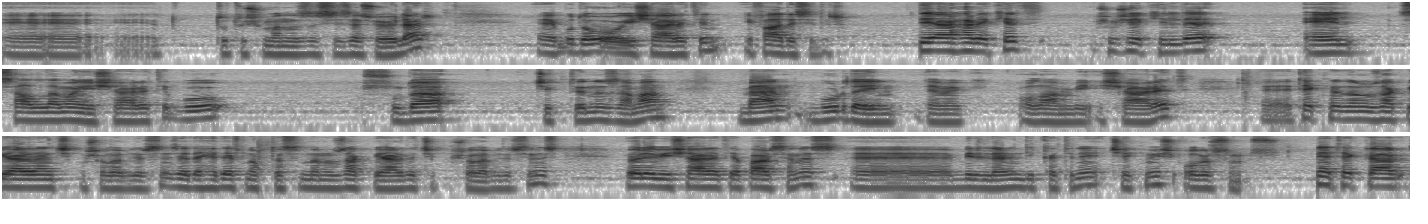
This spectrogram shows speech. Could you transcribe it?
e, tutuşmanızı size söyler. E, bu da o işaretin ifadesidir. Diğer hareket şu şekilde el sallama işareti. Bu suda çıktığınız zaman ben buradayım demek olan bir işaret. E, tekneden uzak bir yerden çıkmış olabilirsiniz ya da hedef noktasından uzak bir yerde çıkmış olabilirsiniz. Böyle bir işaret yaparsanız e, birilerinin dikkatini çekmiş olursunuz. Yine tekrar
